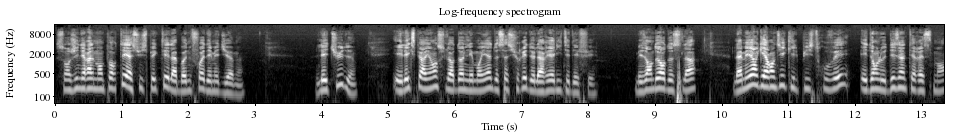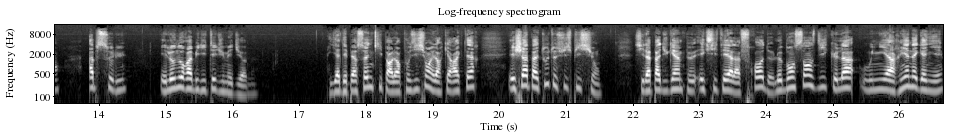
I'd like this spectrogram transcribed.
sont généralement portés à suspecter la bonne foi des médiums. L'étude et l'expérience leur donnent les moyens de s'assurer de la réalité des faits. Mais en dehors de cela, la meilleure garantie qu'ils puissent trouver est dans le désintéressement absolu et l'honorabilité du médium. Il y a des personnes qui, par leur position et leur caractère, échappent à toute suspicion. Si l'appât du gain peut exciter à la fraude, le bon sens dit que là où il n'y a rien à gagner,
